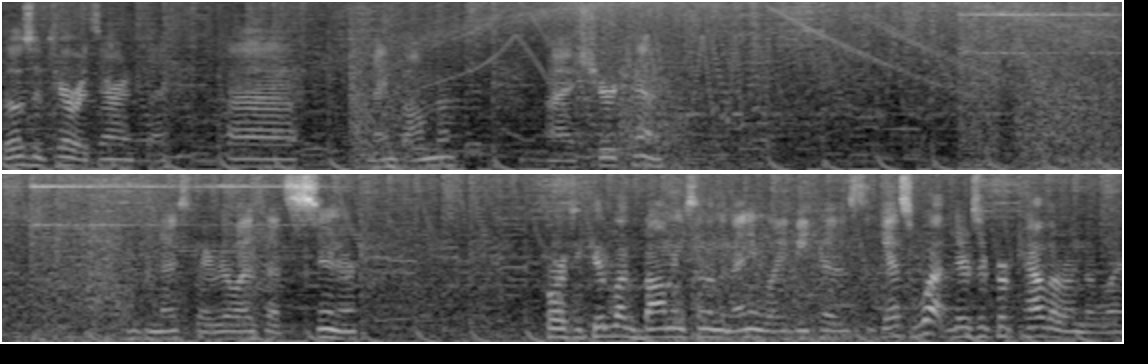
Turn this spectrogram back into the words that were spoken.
Those are turrets, aren't they? Uh, can I bomb them? I sure can. It'd be nice if I realized that sooner. Of course, good luck bombing some of them anyway, because guess what? There's a propeller in the way.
